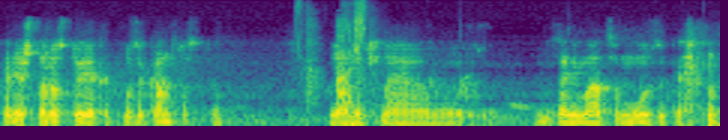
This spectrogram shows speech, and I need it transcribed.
Конечно, расту я как музыкант расту. Я а начинаю заниматься музыкой.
